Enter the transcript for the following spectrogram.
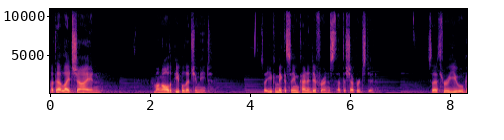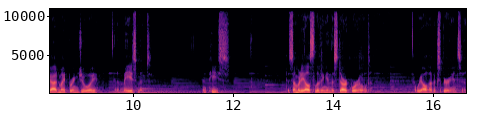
Let that light shine among all the people that you meet, so that you can make the same kind of difference that the shepherds did, so that through you, God might bring joy and amazement and peace to somebody else living in this dark world that we all have experience in.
